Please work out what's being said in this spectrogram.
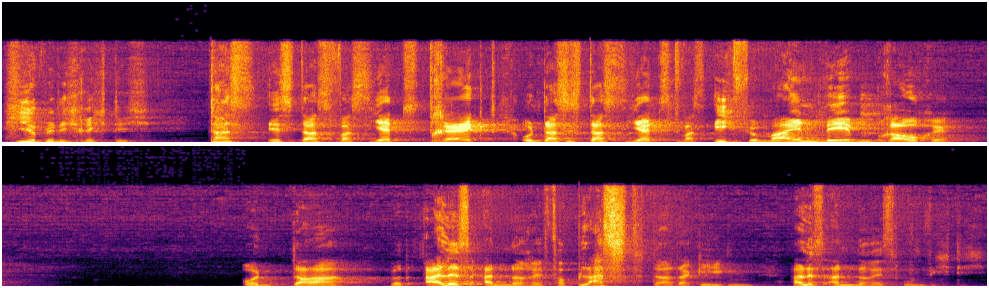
hier bin ich richtig. Das ist das, was jetzt trägt und das ist das jetzt, was ich für mein Leben brauche. Und da wird alles andere verblasst da dagegen. Alles andere ist unwichtig.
